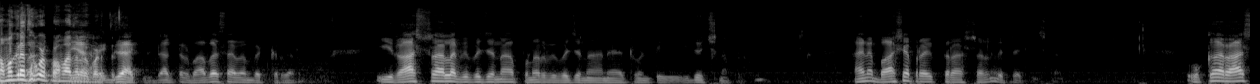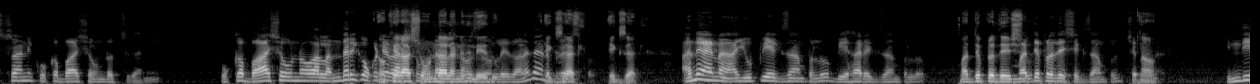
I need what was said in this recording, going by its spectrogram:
సమగ్రత కూడా ప్రమాదంలో పడుతుంది. ఎగ్జాక్ట్లీ డాక్టర్ బాబాసాహెబ్ అంబేద్కర్ గారు. ఈ రాష్ట్రాల విభజన పునర్విభజన అనేటువంటి ఇది వచ్చినప్పుడు ఆయన భాషా ప్రయుక్త రాష్ట్రాలను వ్యతిరేకించినాడు. ఒక రాష్ట్రానికి ఒక భాష ఉండొచ్చు కానీ ఒక భాష ఉన్న వాళ్ళందరికీ ఒకటే ఒకే రాష్ట్రం ఉండాలనేది అవసరం లేదు. అనేది ఆయన. ఎగ్జాక్ట్లీ అని ఆయన UP example Bihar example Madhya Pradesh. Madhya Pradesh example చెప్పినాడు. హిందీ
